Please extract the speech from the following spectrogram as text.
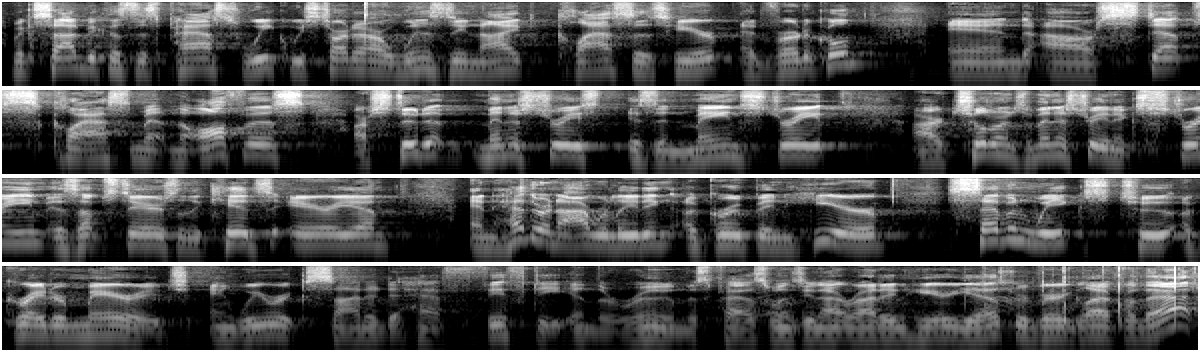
I'm excited because this past week we started our Wednesday night classes here at Vertical, and our STEPS class met in the office. Our student ministry is in Main Street. Our children's ministry in Extreme is upstairs in the kids' area. And Heather and I were leading a group in here, seven weeks to a greater marriage. And we were excited to have 50 in the room this past Wednesday night, right in here. Yes, we're very glad for that.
